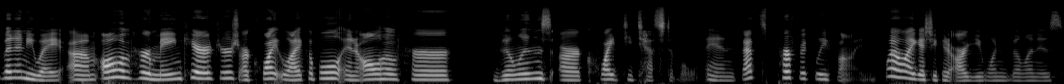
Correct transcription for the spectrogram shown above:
But anyway, um, all of her main characters are quite likable, and all of her villains are quite detestable, and that's perfectly fine. Well, I guess you could argue one villain is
